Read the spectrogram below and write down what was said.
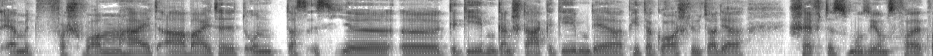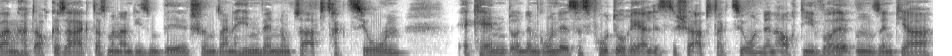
er mit Verschwommenheit arbeitet und das ist hier äh, gegeben, ganz stark gegeben. Der Peter Gorschlüter, der Chef des Museums Volkwang, hat auch gesagt, dass man an diesem Bild schon seine Hinwendung zur Abstraktion erkennt und im Grunde ist es fotorealistische Abstraktion, denn auch die Wolken sind ja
